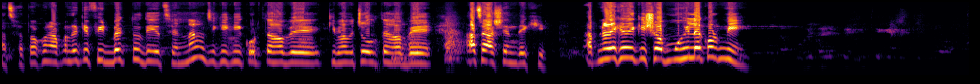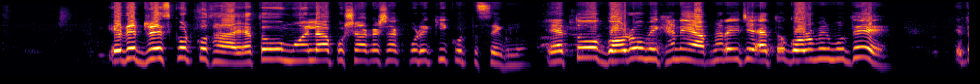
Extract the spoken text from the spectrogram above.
আচ্ছা তখন আপনাদেরকে ফিডব্যাক তো দিয়েছেন না যে কি কি করতে হবে, কীভাবে চলতে হবে? আচ্ছা আসেন দেখি। আপনার এখানে কি সব মহিলা কর্মী? এদের ড্রেস কোড কোথায়? এত ময়লা, পোশাক আশাক পরে কি করতেছে এগুলো? এত গরম এখানে, আপনারা এই যে এত গরমের মধ্যে, এত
